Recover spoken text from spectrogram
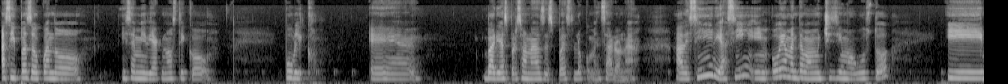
Así pasó cuando hice mi diagnóstico público. Eh, varias personas después lo comenzaron a, a decir y así. Y obviamente me da muchísimo gusto. Y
